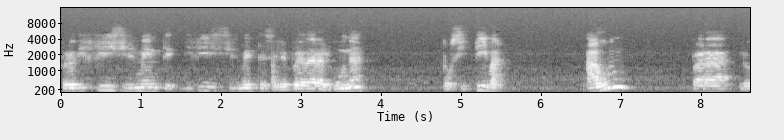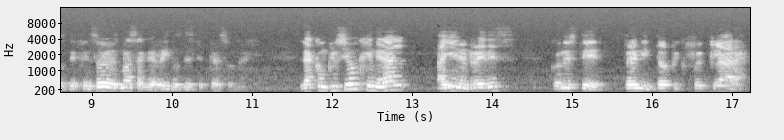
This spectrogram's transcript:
pero difícilmente, difícilmente se le puede dar alguna positiva, aún para los defensores más aguerridos de este personaje. La conclusión general ayer en redes con este trending topic fue clara.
